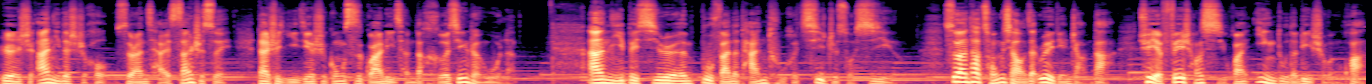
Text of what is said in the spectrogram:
认识安妮的时候，虽然才三十岁，但是已经是公司管理层的核心人物了。安妮被希瑞恩不凡的谈吐和气质所吸引，虽然她从小在瑞典长大。却也非常喜欢印度的历史文化，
